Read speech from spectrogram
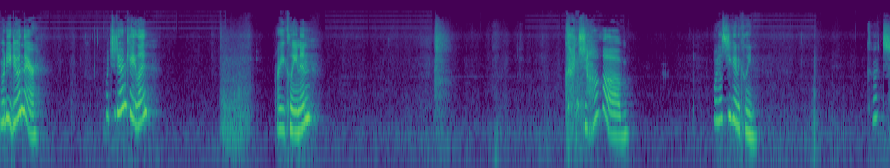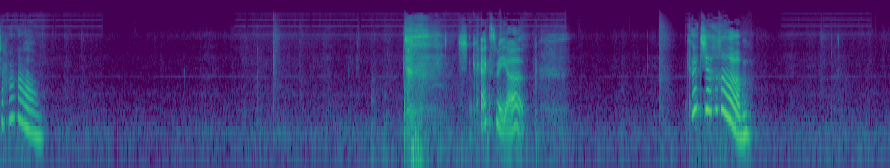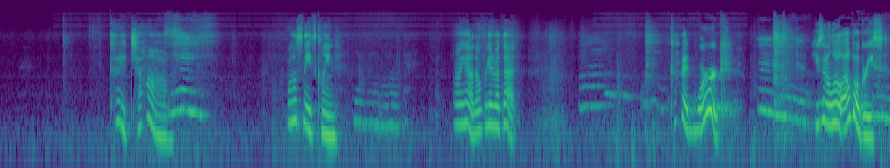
What are you doing there? What you doing, Katelyn? Are you cleaning? Good job. What else are you gonna clean? Good job. she cracks me up. Good job. Good job. What else needs cleaned? Oh yeah, don't forget about that. Good work. Using a little elbow grease.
